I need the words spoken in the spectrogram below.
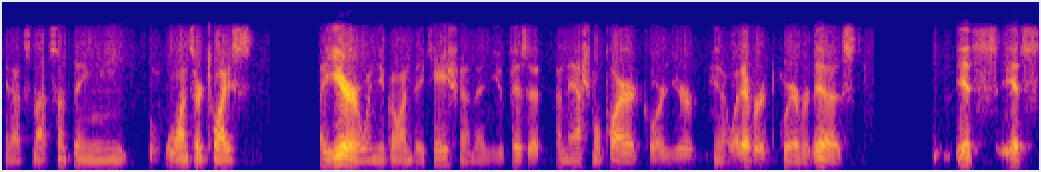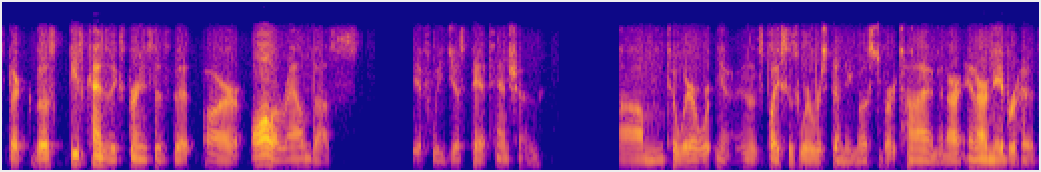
You know, it's not something once or twice a year when you go on vacation and you visit a national park or you're you know whatever wherever it is it's it's the, those these kinds of experiences that are all around us if we just pay attention um, to where we're you know in those places where we're spending most of our time in our in our neighborhoods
